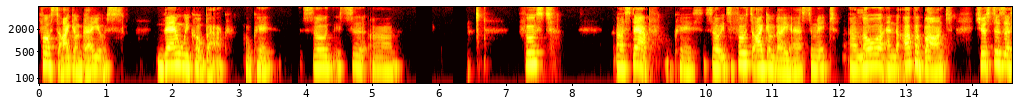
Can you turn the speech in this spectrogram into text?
first eigenvalues. Then we go back, okay? So it's a uh, first uh, step, okay? So it's first eigenvalue estimate, a lower and upper bound, just as a,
